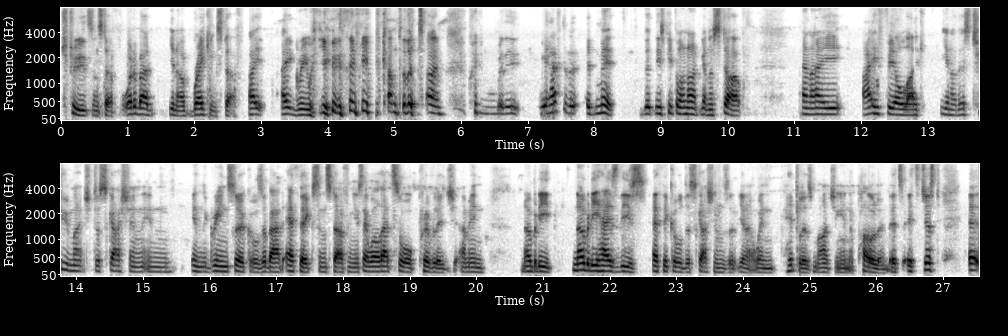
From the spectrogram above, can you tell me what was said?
truths and stuff. What about you know breaking stuff? I I agree with you we've come to the time where we have to admit that these people are not going to stop, and I I feel like you know there's too much discussion in in the green circles about ethics and stuff, and you say, well, that's all privilege. I mean, nobody nobody has these ethical discussions. You know, when Hitler's marching into Poland, it's it's just uh,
